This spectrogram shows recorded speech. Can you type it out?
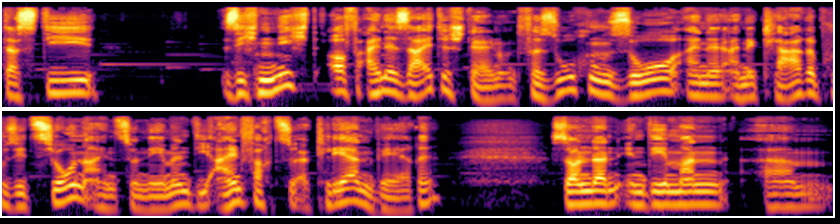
dass die sich nicht auf eine Seite stellen und versuchen, so eine, eine klare Position einzunehmen, die einfach zu erklären wäre, sondern indem man ähm,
